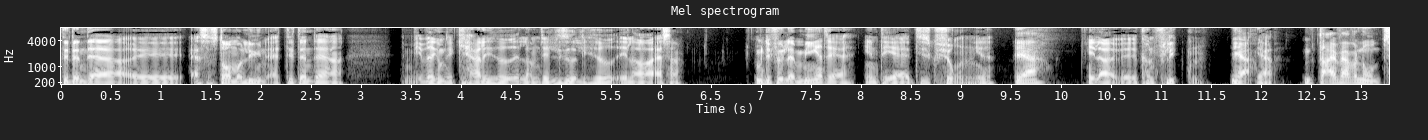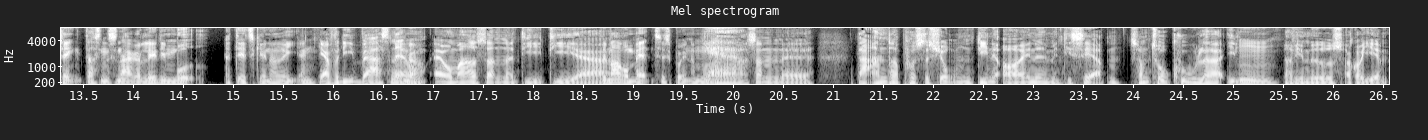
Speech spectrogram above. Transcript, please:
det er den der, øh, altså storm og lyn, at det er den der, jeg ved ikke om det er kærlighed, eller om det er liderlighed, eller altså, men det føler jeg mere det er, end det er diskussionen i det. Ja. Eller øh, konflikten. Ja. Ja. Men Der er i hvert fald nogle ting, der sådan snakker lidt imod, at det er et skænderi, ikke? Ja, fordi versene er jo, er jo meget sådan, at de, de er... Det er meget romantisk på en eller anden måde. Ja, og sådan, øh, der er andre på stationen, dine øjne, men de ser dem som to kugler af ild, mm. Når vi mødes og går hjem.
